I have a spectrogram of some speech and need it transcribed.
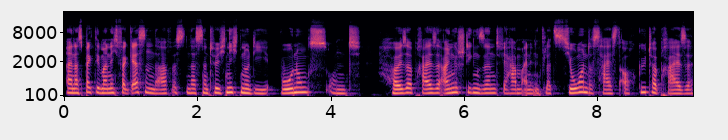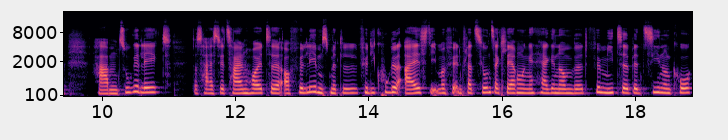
Ein Aspekt, den man nicht vergessen darf, ist, dass natürlich nicht nur die Wohnungs- und Häuserpreise angestiegen sind. Wir haben eine Inflation, das heißt auch Güterpreise haben zugelegt. Das heißt, wir zahlen heute auch für Lebensmittel, für die Kugel Eis, die immer für Inflationserklärungen hergenommen wird, für Miete, Benzin und Co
